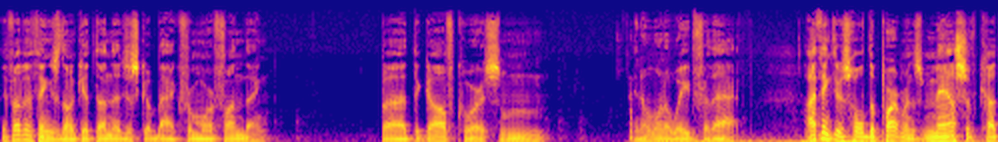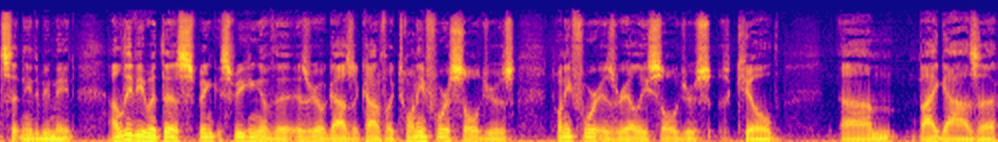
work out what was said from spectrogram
If other things don't get done, they'll just go back for more funding. But the golf course, mm, I don't want to wait for that. I think there's whole departments, massive cuts that need to be made. I'll leave you with this. Speaking of the Israel Gaza conflict, 24 soldiers, 24 Israeli soldiers killed um, by Gaza.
